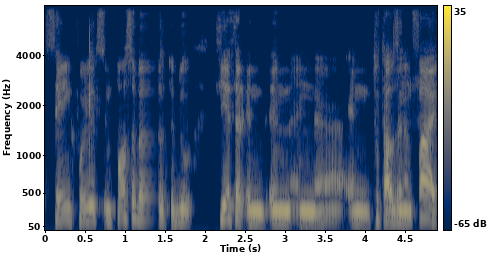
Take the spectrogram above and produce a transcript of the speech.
saying for you it's impossible to do theater in in in, uh, in 2005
